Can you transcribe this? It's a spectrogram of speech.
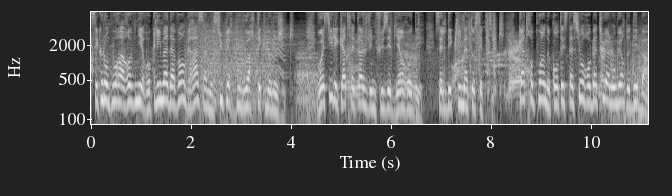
c'est que l'on pourra revenir au climat d'avant grâce à nos super pouvoirs technologiques. Voici les quatre étages d'une fusée bien rodée, celle des climato-sceptiques. Quatre points de contestation rebattus à longueur de débats,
